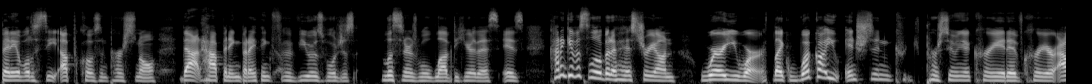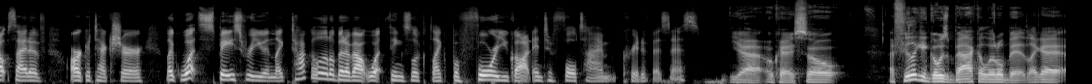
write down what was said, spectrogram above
been able to see up close and personal that happening, but I think for the viewers will just, listeners will love to hear this, is kind of give us a little bit of history on where you were. Like what got you interested in c- pursuing a creative career outside of architecture? Like what space were you in? Like talk a little bit about what things looked like before you got into full time creative business. Yeah. Okay. So I feel like it goes back a little bit. Like I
